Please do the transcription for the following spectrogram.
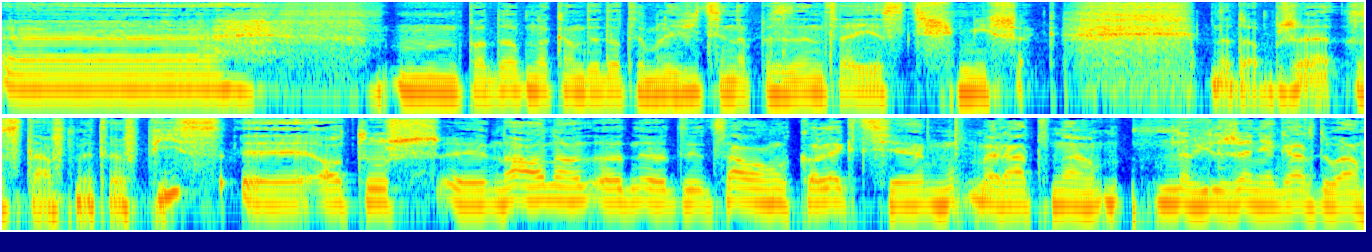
Eee, mm, podobno kandydatem lewicy na prezydenta jest Śmiszek. No dobrze, zostawmy to wpis. Yy, otóż, yy, no, no, no, całą kolekcję rad na nawilżenie gardła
